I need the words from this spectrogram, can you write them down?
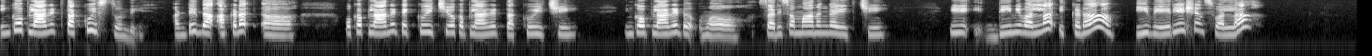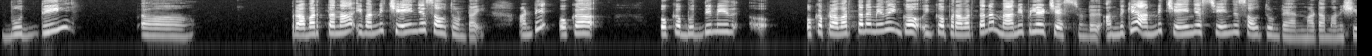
ఇంకో ప్లానెట్ తక్కువ ఇస్తుంది. అంటే దా అక్కడ ఒక ప్లానెట్ ఎక్కువ ఇచ్చి ఒక ప్లానెట్ తక్కువ ఇచ్చి ఇంకో ప్లానెట్ సరి సమానంగా ఇచ్చి ఈ దీనివల్ల ఇక్కడ ఈ వేరియేషన్స్ వల్ల బుద్ధి ప్రవర్తన ఇవన్నీ చేంజెస్ అవుతుంటాయి. అంటే ఒక ఒక బుద్ధి మీద ఒక ప్రవర్తన మీద ఇంకో ఇంకో ప్రవర్తన మ్యానిపులేట్ చేస్తుంటుంది. అందుకే అన్ని చేంజెస్ చేంజెస్ అవుతుంటాయి అన్నమాట మనిషి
